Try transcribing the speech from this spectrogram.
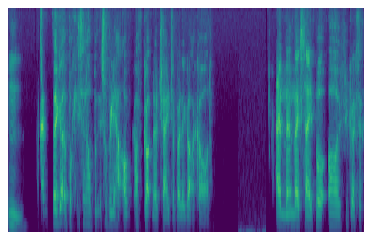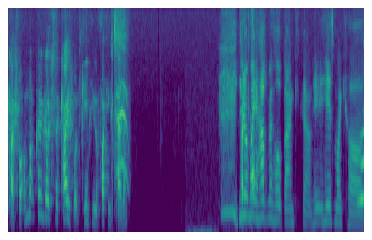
mm, and they got a book. He said, "Oh, but it's really hard. I've, I've got no change. I've only got a card." And then they say, "But oh, if you go to the cash vault, I'm not going to go to the cash vault to give you a fucking tenner." you I know, mate, have my whole bank account. Here, here's my card.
